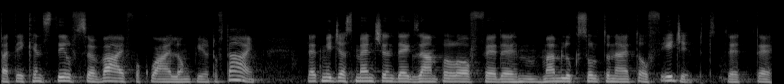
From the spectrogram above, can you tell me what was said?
but they can still survive for quite a long period of time. Let me just mention the example of uh, the Mamluk Sultanate of Egypt that uh,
